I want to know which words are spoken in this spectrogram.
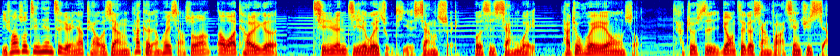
比方说今天这个人要调香，他可能会想说，那、我要调一个情人节为主题的香水或者是香味，他就会用手，他就是用这个想法先去想，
